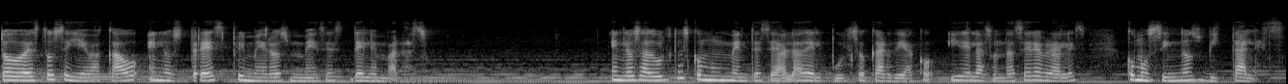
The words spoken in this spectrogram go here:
Todo esto se lleva a cabo en los tres primeros meses del embarazo. En los adultos comúnmente se habla del pulso cardíaco y de las ondas cerebrales como signos vitales.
